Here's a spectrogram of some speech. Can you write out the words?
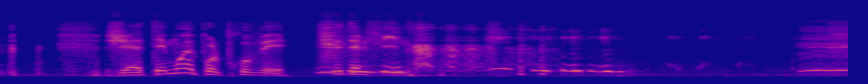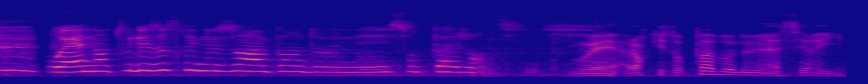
J'ai un témoin pour le prouver, c'est Delphine. ouais, non, tous les autres ils nous ont abandonnés, ils sont pas gentils. ouais, alors qu'ils ont pas abandonné la série.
